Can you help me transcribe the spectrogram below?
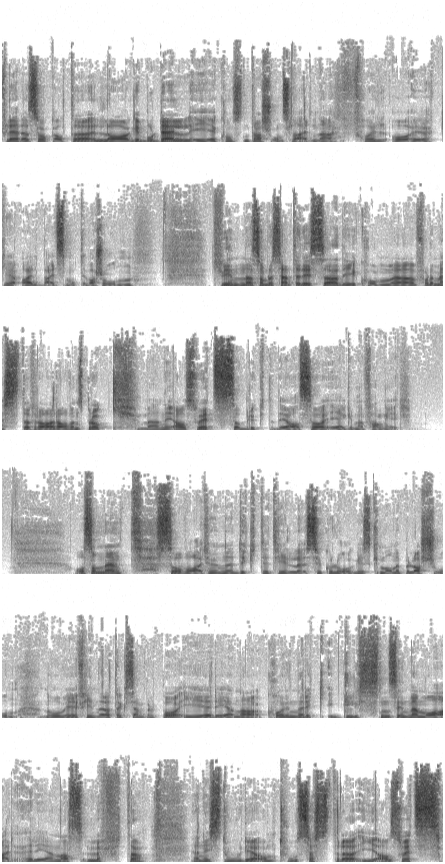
flere såkalte lagerbordell i konsentrasjonsleirene for å øke arbeidsmotivasjonen. Kvinnene som ble sendt til disse, de kom for det meste fra Ravensbrück, men i Auschwitz så brukte de altså egne fanger. Og som nevnt så var hun dyktig til psykologisk manipulasjon, noe vi finner et eksempel på i Rena Kornerik Glissen sin memoar, Renas løfte, en historie om to søstre i Auschwitz.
